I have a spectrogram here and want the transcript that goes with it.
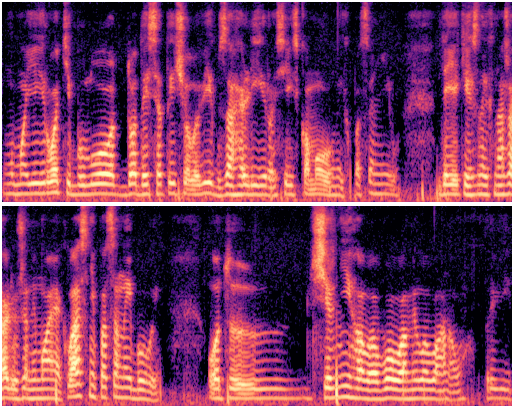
у моїй роті було до 10 чоловік взагалі російськомовних пацанів. Деяких з них, на жаль, вже немає. Класні пацани були. От е, Чернігова Вова Мілованов. Привіт.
